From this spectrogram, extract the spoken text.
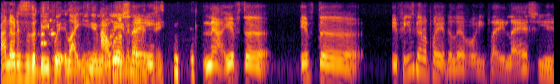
I know this is a beef with like him I and will Ben and say- everything. Now, if the if the if he's gonna play at the level he played last year,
